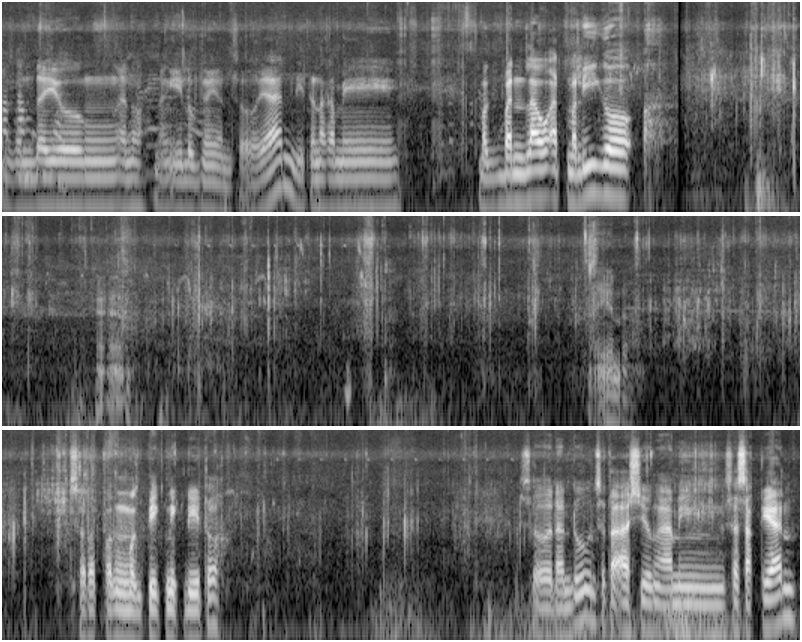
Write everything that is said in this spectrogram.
Maganda yung ano ng ilog ngayon. So ayan dito na kami magbanlaw at maligo ayan oh. sarap pang mag-picnic dito. So nandun sa taas yung aming sasakyan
